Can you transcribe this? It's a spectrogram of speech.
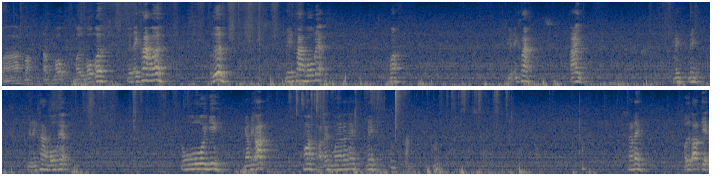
vào vào vào bộ mơ bộ mơ lên đánh khang ơi. Lươn. Về đánh khang bộ đấy khang tay. Này này về đánh khang bộ đấy ôi đi. Nhắm đi ớt ngon ở đây mơ đây. Đây đây sang đây. Bớt ớt điện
